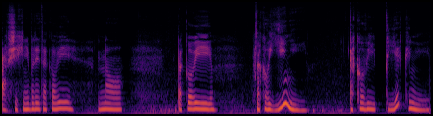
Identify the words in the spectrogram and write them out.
A všichni byli takový, no, takový, takový jiní, takový pěkní.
